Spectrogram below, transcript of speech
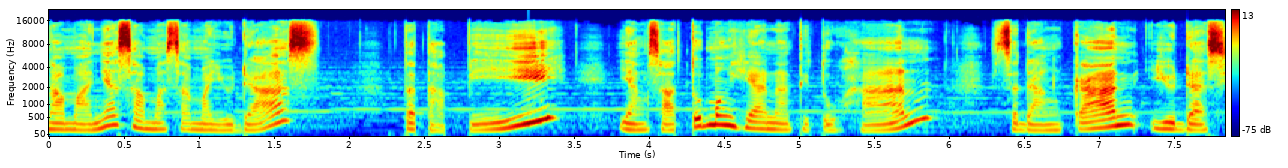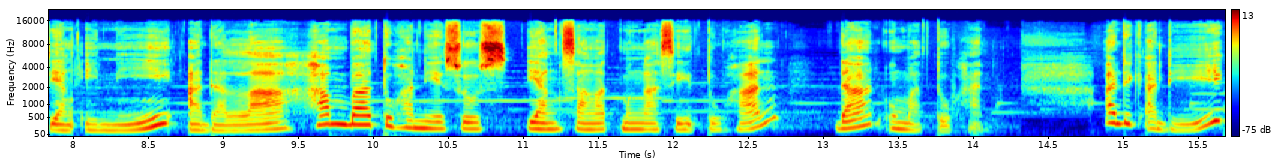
Namanya sama-sama Yudas, tetapi yang satu mengkhianati Tuhan, sedangkan Yudas yang ini adalah hamba Tuhan Yesus yang sangat mengasihi Tuhan dan umat Tuhan. Adik-adik,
